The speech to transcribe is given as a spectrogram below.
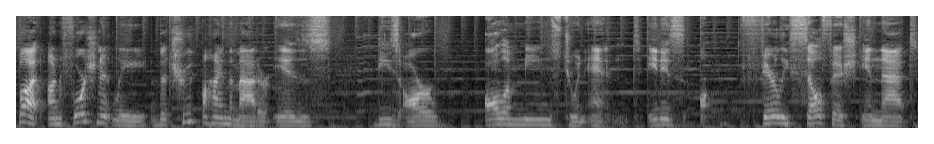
But unfortunately, the truth behind the matter is these are all a means to an end. It is uh, fairly selfish in that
